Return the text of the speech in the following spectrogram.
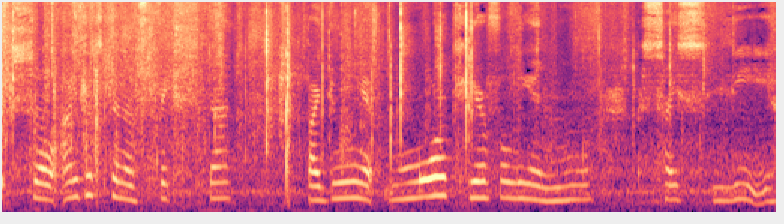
so I'm just gonna fix that by doing it more carefully and more precisely.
